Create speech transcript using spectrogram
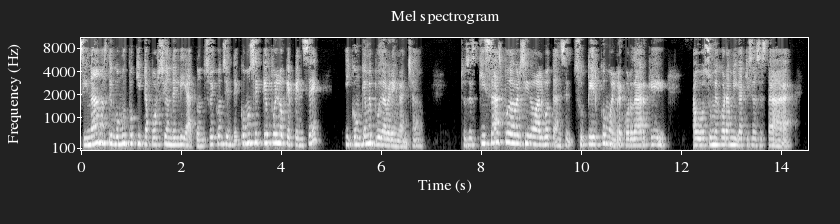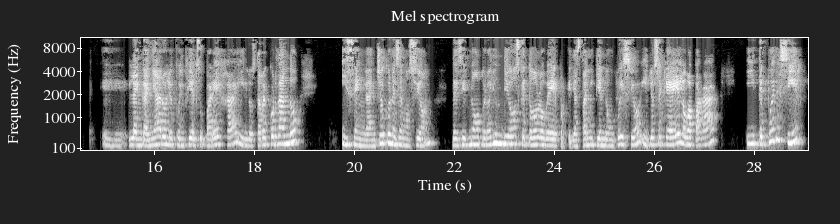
si nada más tengo muy poquita porción del día donde soy consciente, cómo sé qué fue lo que pensé y con qué me pude haber enganchado? Entonces, quizás pudo haber sido algo tan sutil como el recordar que a su mejor amiga quizás está, eh, la engañaron, le fue infiel su pareja y lo está recordando y se enganchó con esa emoción de decir, no, pero hay un Dios que todo lo ve porque ya está emitiendo un juicio y yo sé que Él lo va a pagar y te puedes ir,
